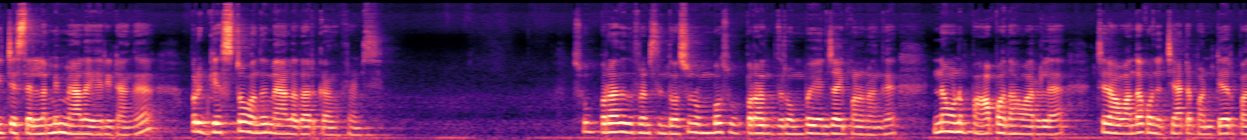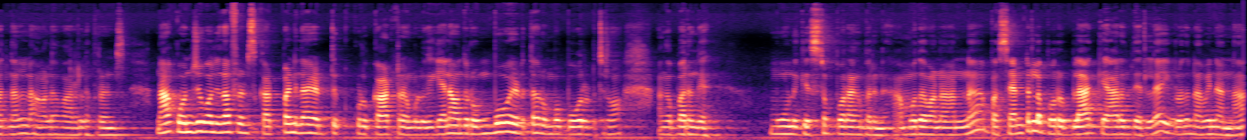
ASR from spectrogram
டீச்சர்ஸ் எல்லாமே மேலே ஏறிட்டாங்க. அப்புறம் கெஸ்ட்டும் வந்து மேலே தான் இருக்காங்க ஃப்ரெண்ட்ஸ் சூப்பராக இருந்தது ஃப்ரெண்ட்ஸ் இந்த வருஷம் ரொம்ப சூப்பராக இருந்தது. ரொம்ப என்ஜாய் பண்ணினாங்க இன்னும் ஒன்றும் பாப்பா தான் வரல. சரி அவன் வந்தால் கொஞ்சம் சேட்டை பண்ணிட்டே இருப்பதுனால நாங்களும் வரல ஃப்ரெண்ட்ஸ் நான் கொஞ்சம் கொஞ்சம் தான் ஃப்ரெண்ட்ஸ் கட் பண்ணி தான் எடுத்து கொடு காட்டுறேன் உங்களுக்கு. ஏன்னா வந்து ரொம்பவும் எடுத்தால் ரொம்ப போர் அடிச்சிடும் அங்கே பாருங்கள் மூணு கெஸ்ட்டும் போகிறாங்க பாருங்கள் அமுதவன அண்ணா அப்போ சென்டரில் போகிற பிளாக் யாருன்னு தெரில இவர் வந்து நவீன் அண்ணா.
